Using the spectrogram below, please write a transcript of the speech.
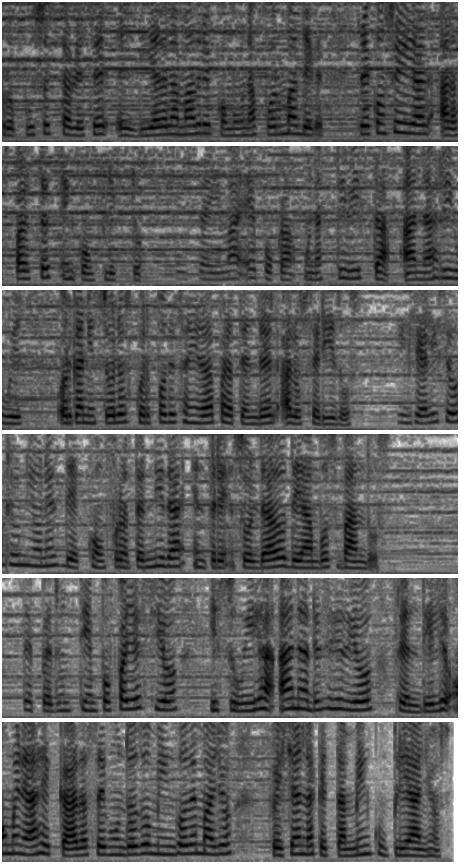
propuso establecer el Día de la Madre como una forma de reconciliar a las partes en conflicto. En esa misma época, una activista, Anna Riwis, organizó los cuerpos de sanidad para atender a los heridos y realizó reuniones de confraternidad entre soldados de ambos bandos. Después de un tiempo falleció y su hija Ana decidió rendirle homenaje cada segundo domingo de mayo, fecha en la que también cumplía años.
